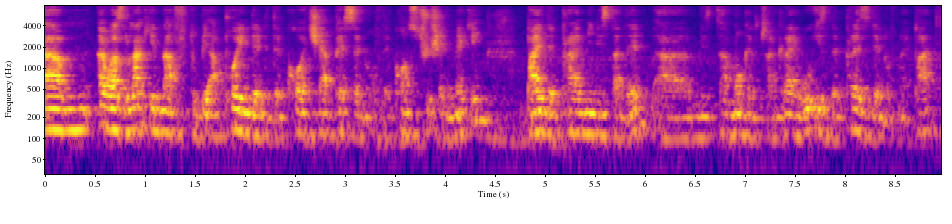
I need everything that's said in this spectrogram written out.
Um, I was lucky enough to be appointed the co-chairperson of the constitution making by the Prime Minister then, uh, Mr. Morgan Tsvangirai, who is the president of my party.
